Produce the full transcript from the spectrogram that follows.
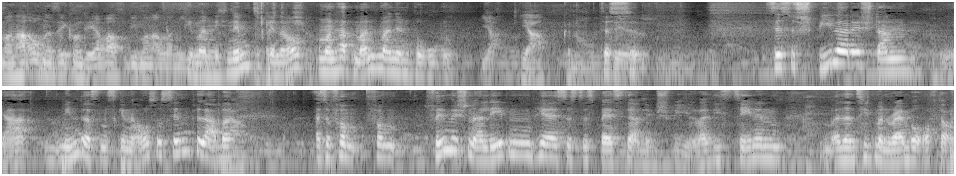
man hat auch eine Sekundärwaffe, die man aber nicht. Die man nicht nimmt, genau. Und man hat manchmal einen Bogen. Ja. Ja, genau. Das, das ist spielerisch dann ja mindestens genauso simpel, aber Ja. Also vom, vom filmischen Erleben her ist es das Beste an dem Spiel, weil die Szenen, dann sieht man Rambo oft auch,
